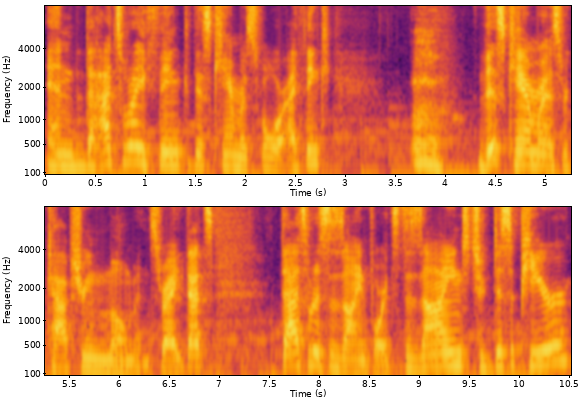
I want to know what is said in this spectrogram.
And that's what I think this camera's for. I think ugh, this camera is for capturing moments, right? That's that's what it's designed for. It's designed to disappear,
